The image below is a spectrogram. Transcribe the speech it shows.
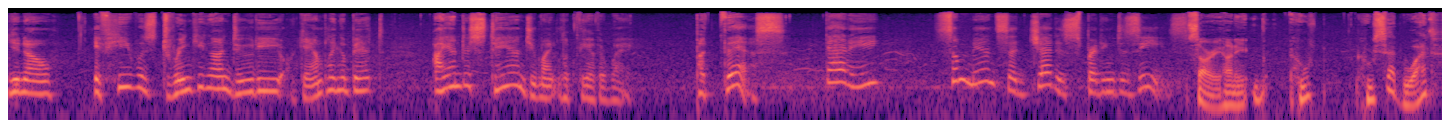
You know, if he was drinking on duty or gambling a bit, I understand you might look the other way. But this, Daddy, some man said Jet is spreading disease. Sorry, honey. Who who said what?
